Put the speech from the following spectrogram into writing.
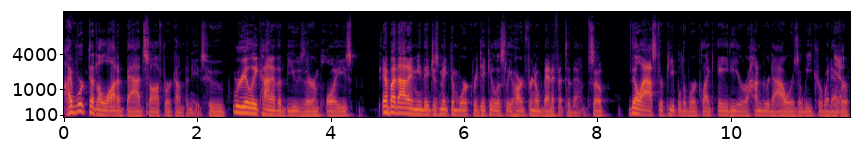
I've worked at a lot of bad software companies who really kind of abuse their employees. And by that, I mean they just make them work ridiculously hard for no benefit to them. So they'll ask their people to work like 80 or 100 hours a week or whatever.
